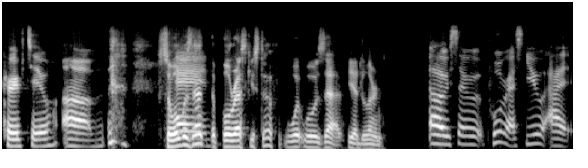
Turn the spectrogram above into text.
curve too. Um, so what and, was that? The pool rescue stuff? What what was that you had to learn? Oh, so pool rescue at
